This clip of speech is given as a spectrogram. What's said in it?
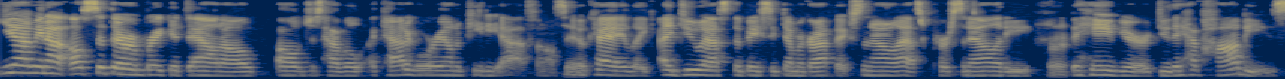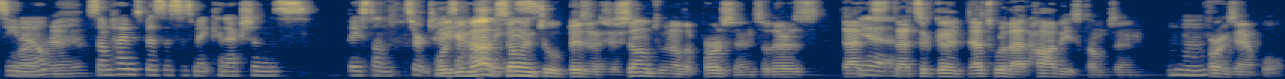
Yeah, I mean, I- I'll sit there and break it down. I'll I'll just have a, a category on a PDF, and I'll say, mm-hmm. okay, like I do ask the basic demographics, and then I'll ask personality, Right. behavior. Do they have hobbies? You know, yeah, yeah. sometimes businesses make connections based on certain types of Well, you're not hobbies. selling to a business; you're selling to another person. So there's that's Yeah. that's a good that's where that hobbies comes in, hmm for example,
